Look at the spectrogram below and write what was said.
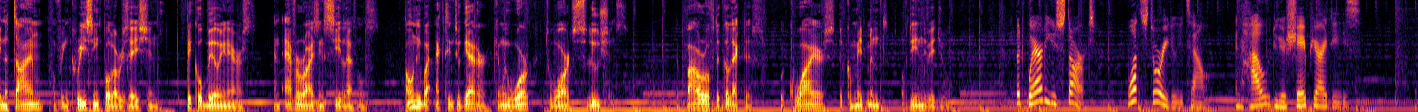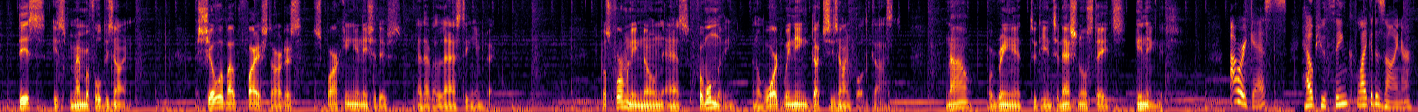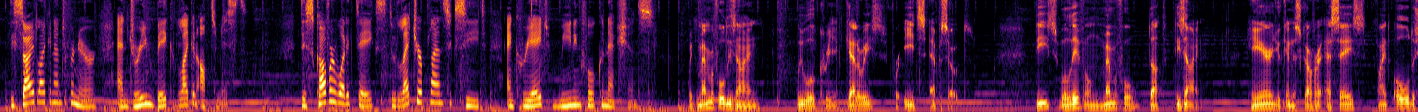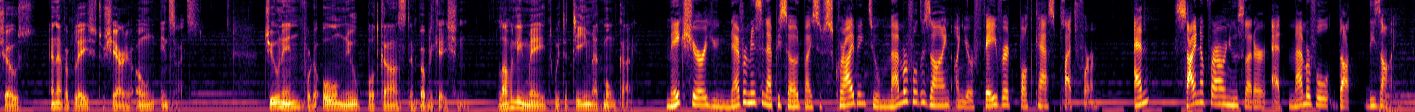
In a time of increasing polarization, fickle billionaires, and ever rising sea levels, only by acting together can we work towards solutions. The power of the collective requires the commitment of the individual. But where do you start? What story do you tell? And how do you shape your ideas? This is Memberful Design, a show about fire starters sparking initiatives that have a lasting impact. It was formerly known as Verwondering, an award winning Dutch design podcast. Now we're bringing it to the international stage in English. Our guests help you think like a designer, decide like an entrepreneur, and dream big like an optimist. Discover what it takes to let your plan succeed and create meaningful connections. With Memberful Design, we will create galleries for each episode. These will live on memberful.design. Here you can discover essays, find all the shows, and have a place to share your own insights. Tune in for the all new podcast and publication, lovingly made with the team at Momkai. Make sure you never miss an episode by subscribing to Memberful Design on your favorite podcast platform. And sign up for our newsletter at memberful.design.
